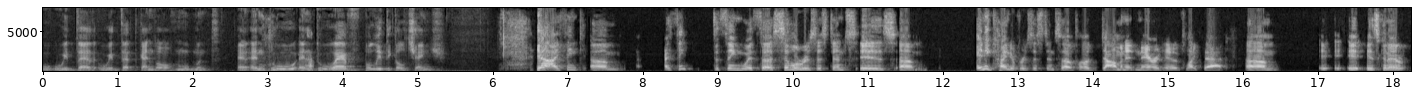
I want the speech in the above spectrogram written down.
with, that, with that kind of movement and, and to, and to have political change. Yeah, I think um, I think the thing with uh, civil resistance is um, any kind of resistance of a dominant narrative like that um, it, it is going to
